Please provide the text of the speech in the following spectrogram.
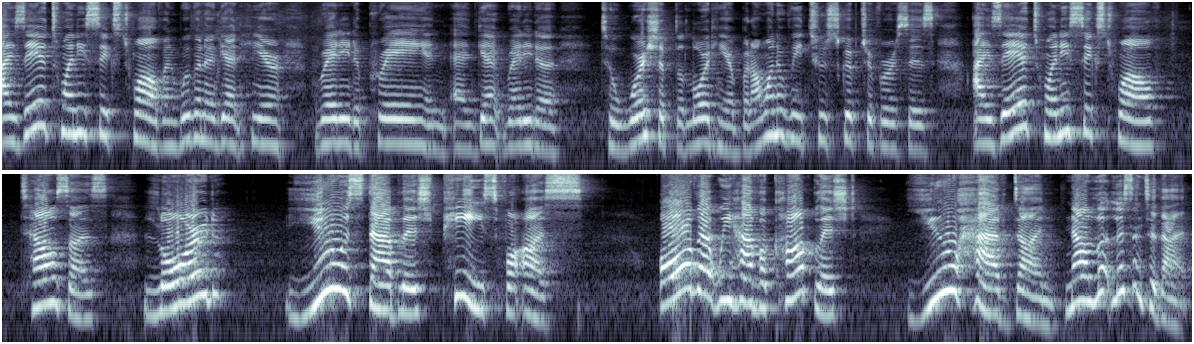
Isaiah 26 12, and we're going to get here ready to pray and, and get ready to to worship the Lord here, but I want to read two scripture verses. Isaiah 26 12 tells us, Lord, you establish peace for us. All that we have accomplished, you have done. Now, listen to that.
